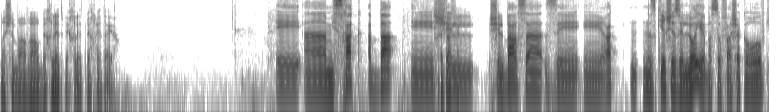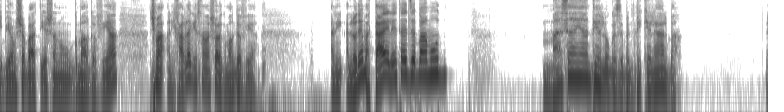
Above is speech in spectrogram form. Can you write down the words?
מה שבעבר בהחלט, בהחלט, בהחלט היה. Uh, המשחק הבא uh, חטאפה. של, של ברסה זה, uh, רק נזכיר שזה לא יהיה בסופש הקרוב, כי ביום שבת יש לנו גמר גביע. תשמע, אני חייב להגיד לך משהו על הגמר גביע. אני, אני לא יודע אם אתה העלית את זה בעמוד, מה זה היה הדיאלוג הזה בין פיקה לאלבה?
